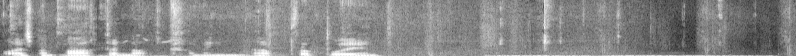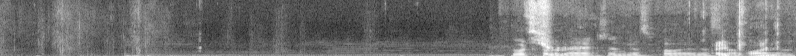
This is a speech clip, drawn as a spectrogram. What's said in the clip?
Why is my marker not coming up properly? Look for the Sure. mansion, just follow this Great up. point. and-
